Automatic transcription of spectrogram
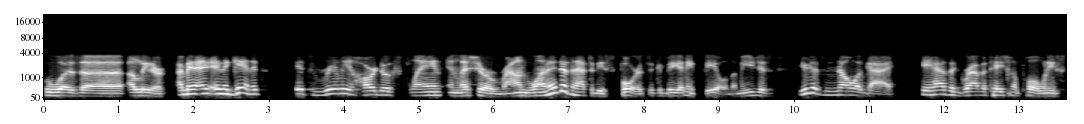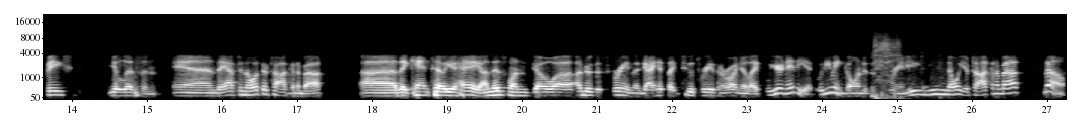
who was uh, a leader. I mean, and, and again, it's it's really hard to explain unless you're around one. And it doesn't have to be sports; it could be any field. I mean, you just you just know a guy. He has a gravitational pull. When he speaks, you listen, and they have to know what they're talking about. Uh, they can't tell you, hey, on this one, go uh, under the screen. The guy hits like two threes in a row, and you're like, well, you're an idiot. What do you mean go under the screen? You, you know what you're talking about? No.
